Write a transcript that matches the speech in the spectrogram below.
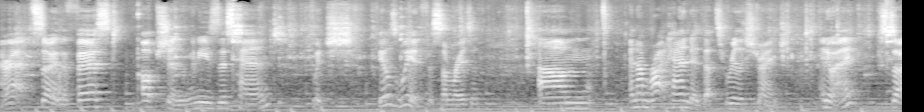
All right, so the first option, I'm gonna use this hand, which feels weird for some reason. Um, and I'm right-handed, that's really strange. Anyway, so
